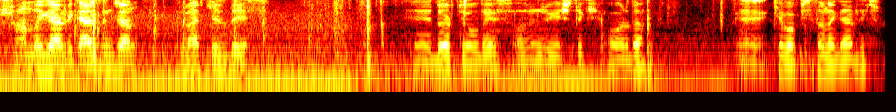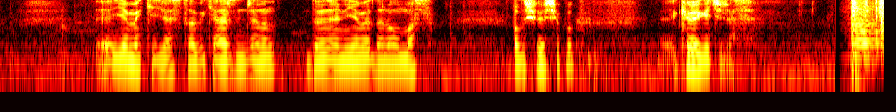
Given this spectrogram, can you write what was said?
Şu anda geldik Erzincan merkezdeyiz. E, dört yoldayız. Az önce geçtik. Orada e, Kebapistan'a geldik. E, yemek yiyeceğiz. Tabii ki Erzincan'ın dönerini yemeden olmaz. Alışveriş yapıp e, köye geçeceğiz. Nerede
